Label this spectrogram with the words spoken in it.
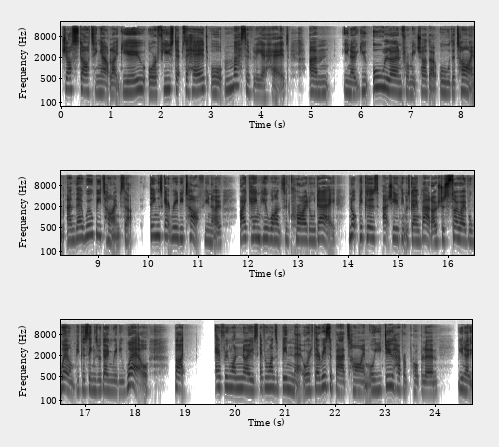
just starting out like you, or a few steps ahead, or massively ahead, um, you know, you all learn from each other all the time, and there will be times that things get really tough. You know, I came here once and cried all day, not because actually anything was going bad. I was just so overwhelmed because things were going really well. But everyone knows, everyone's been there. Or if there is a bad time or you do have a problem, you know,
